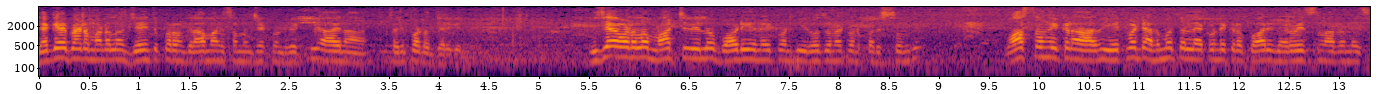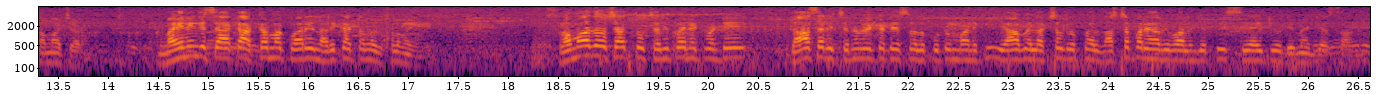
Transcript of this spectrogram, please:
జగ్గయ్యపేట మండలం జయంతిపురం గ్రామానికి సంబంధించినటువంటి వ్యక్తి ఆయన చనిపోవడం జరిగింది. విజయవాడలో మార్చిరీలో బాడీ అనేటువంటిది ఈరోజు ఉన్నటువంటి పరిస్థితి ఉంది. వాస్తవంగా ఇక్కడ ఎటువంటి అనుమతులు లేకుండా ఇక్కడ క్వారీ నిర్వహిస్తున్నారనే సమాచారం. మైనింగ్ శాఖ అక్రమ క్వారీలను అరికట్టడంలో విఫలమైంది. ప్రమాదవశాత్తు చనిపోయినటువంటి దాసరి చిన్న వెంకటేశ్వర్ల కుటుంబానికి యాభై లక్షల రూపాయలు నష్టపరిహారం ఇవ్వాలని చెప్పి సిఐటి డిమాండ్ చేస్తాను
